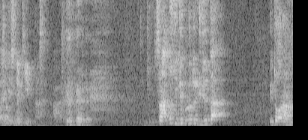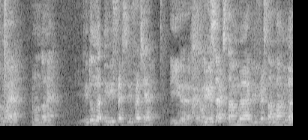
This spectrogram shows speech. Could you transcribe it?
Aja sih. kita. 177 juta. Itu orang semua ya yang nonton ya. Iya. Itu nggak di refresh refresh ya? Iya. Di Emang bisa? refresh tambah, di refresh tambah nggak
